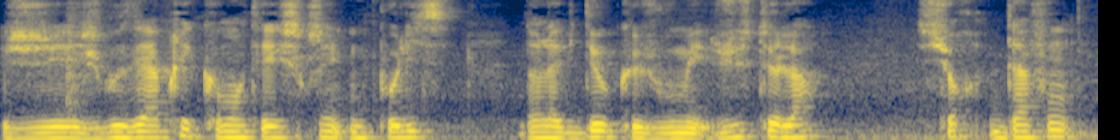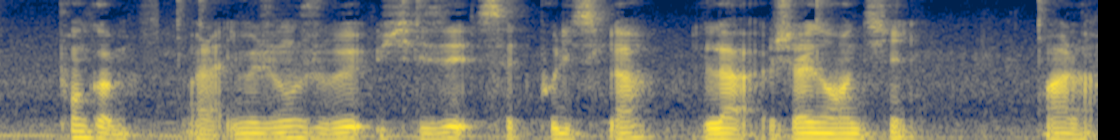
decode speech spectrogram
je vous ai appris comment télécharger une police dans la vidéo que je vous mets juste là sur dafon.com. Voilà, imaginons je veux utiliser cette police là. Là, j'agrandis. Voilà.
